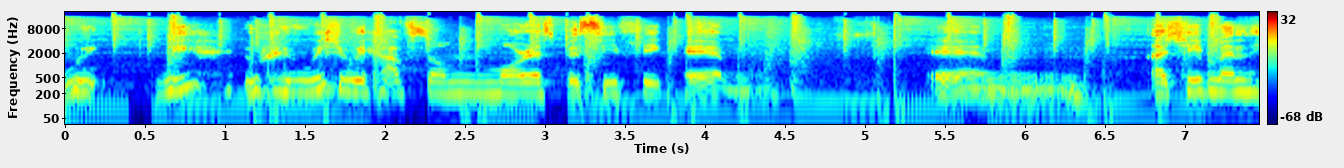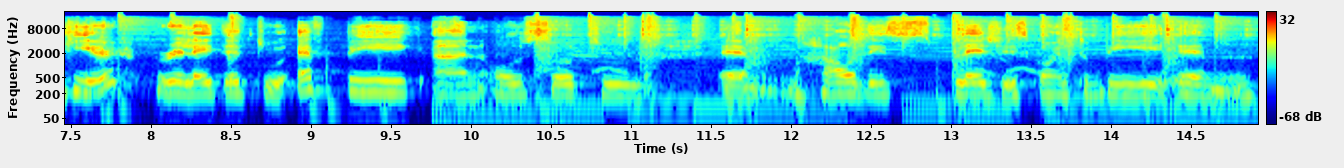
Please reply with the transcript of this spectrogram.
we we, we wish we have some more specific um, um, achievement here related to FPIC and also to um, how this pledge is going to be, um,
